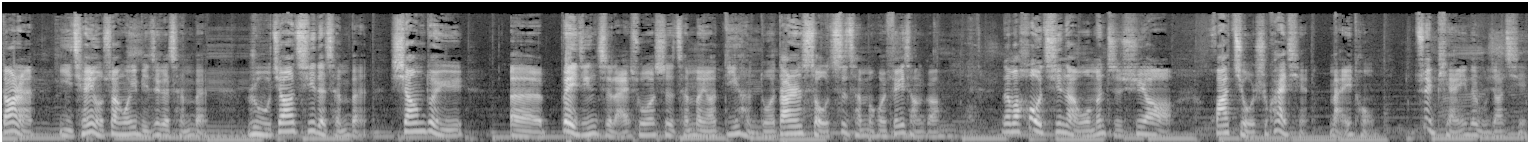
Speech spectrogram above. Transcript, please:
当然，以前有算过一笔这个成本，乳胶漆的成本相对于呃背景纸来说是成本要低很多，当然首次成本会非常高。那么后期呢，我们只需要花九十块钱买一桶最便宜的乳胶漆，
